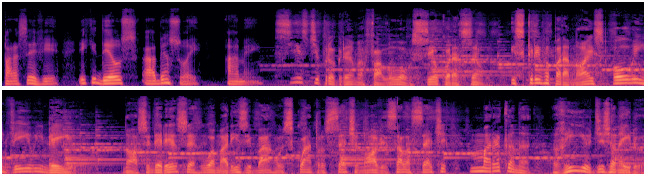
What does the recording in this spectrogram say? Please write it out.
para servir. E que Deus a abençoe. Amém. Se este programa falou ao seu coração, escreva para nós ou envie um e-mail. Nosso endereço é Rua Marise Barros 479, Sala 7, Maracanã, Rio de Janeiro.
